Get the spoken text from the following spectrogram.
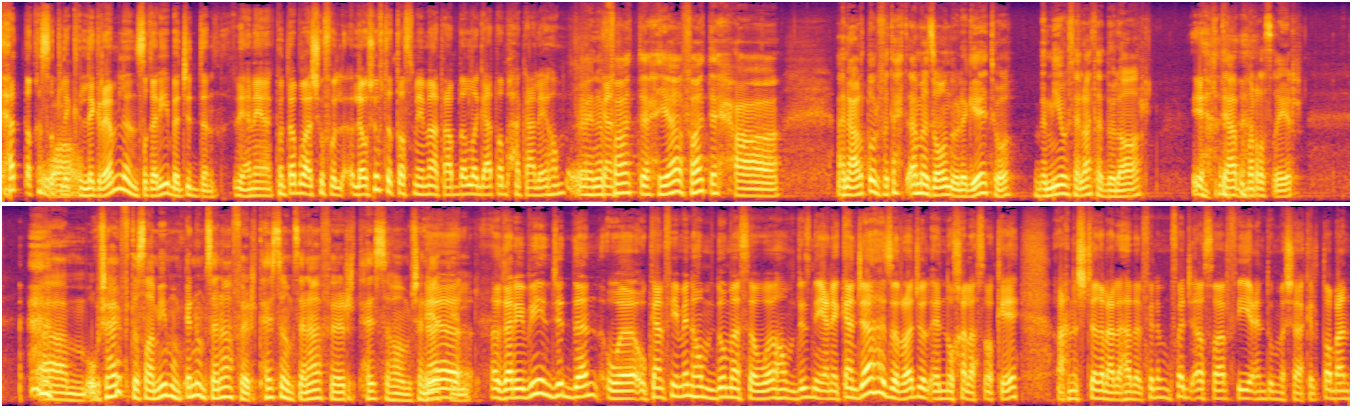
حتى. الج- الجريملينز غريبة جدا. يعني كنت أبغى أشوف لو شفت التصميمات عبد الله قاعد تضحك عليهم. أنا كان- فاتح يا فاتح آه، أنا على طول فتحت أمازون ولقيته ب 103 دولار كتاب مرة صغير. أم وشايف تصاميمهم كأنهم سنافر تحسهم سنافر تحسهم شناكل. غريبين جدا وكان في منهم دمى سواهم ديزني. يعني كان جاهز الرجل إنه خلاص okay راح نشتغل على هذا الفيلم وفجأة صار في عنده مشاكل. طبعا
